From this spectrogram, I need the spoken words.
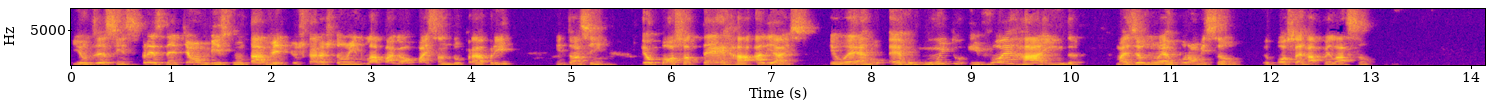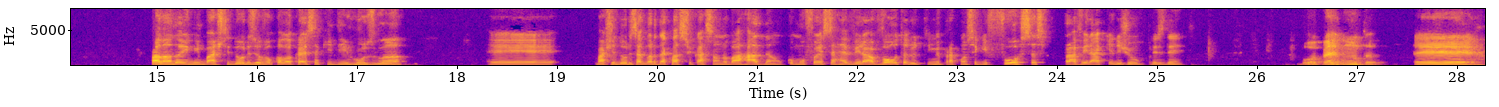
iam dizer assim: esse presidente é omisso, não está vendo que os caras estão indo lá pagar o Paysandu para abrir. Então, assim, eu posso até errar. Aliás, eu erro, erro muito e vou errar ainda, mas eu não erro por omissão. Eu posso errar pela ação. Falando ainda em bastidores, eu vou colocar esse aqui de Ruslan. É, Bastidores agora da classificação no Barradão. Como foi essa reviravolta do time para conseguir forças para virar aquele jogo, presidente? Boa pergunta. É,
